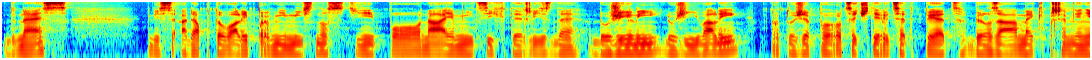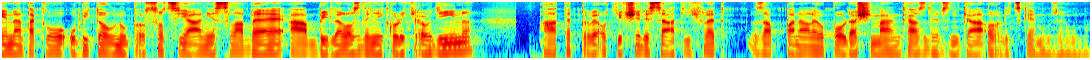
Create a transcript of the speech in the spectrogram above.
dnes, kdy se adaptovaly první místnosti po nájemnicích, kteří zde dožili, dožívali, protože po roce 45 byl zámek přeměněn na takovou ubytovnu pro sociálně slabé a bydlelo zde několik rodin. A teprve od těch 60. let za pana Leopolda Šimánka zde vzniká Orlické muzeum.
